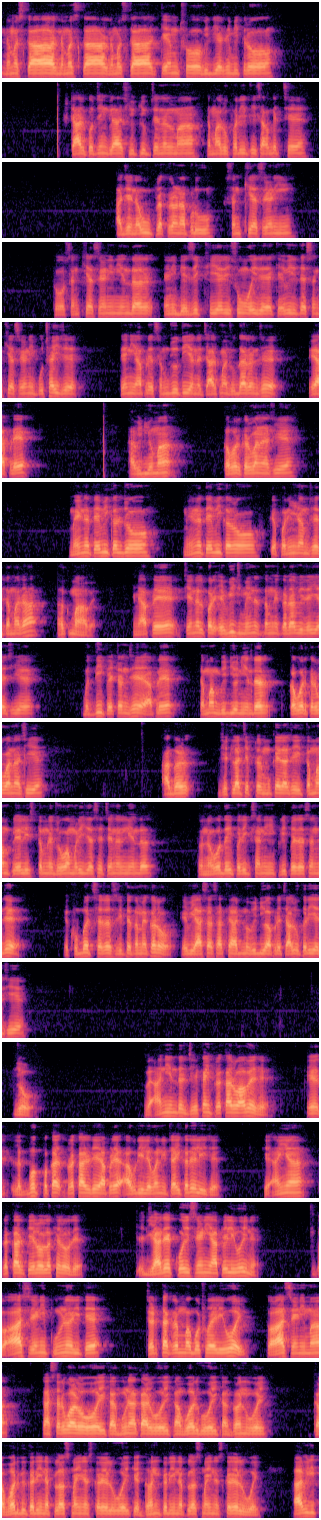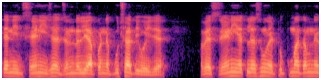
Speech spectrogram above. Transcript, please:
નમસ્કાર નમસ્કાર નમસ્કાર. કેમ છો વિદ્યાર્થી મિત્રો? સ્ટાર કોચિંગ ક્લાસ યુટ્યુબ ચેનલમાં તમારું ફરીથી સ્વાગત છે. આજે નવું પ્રકરણ આપણું સંખ્યા શ્રેણી. તો સંખ્યા શ્રેણીની અંદર એની બેઝિક થિયરી શું હોય છે, કેવી રીતે સંખ્યા શ્રેણી પૂછાય છે, તેની આપણે સમજૂતી અને ચાર પાંચ ઉદાહરણ છે એ આપણે આ વિડીયોમાં કવર કરવાના છીએ. મહેનત એવી કરજો, મહેનત એવી કરો કે પરિણામ છે તમારા હકમાં આવે. અને આપણે ચેનલ પર એવી જ મહેનત તમને કરાવી રહ્યા છીએ. બધી પેટર્ન છે આપણે તમામ વિડીયોની અંદર કવર કરવાના છીએ. આગળ જેટલા ચેપ્ટર મૂકેલા છે એ તમામ પ્લેલિસ્ટ તમને જોવા મળી જશે ચેનલની અંદર. તો નવોદય પરીક્ષાની પ્રિપેરેશન છે એ ખૂબ જ સરસ રીતે તમે કરો એવી આશા સાથે આજનો વીડિયો આપણે ચાલુ કરીએ છીએ. જો, હવે આની અંદર જે કાંઈ પ્રકારો આવે છે, એ લગભગ પ્રકાર પ્રકાર જે આપણે આવરી લેવાની ટ્રાય કરેલી છે, કે અહીંયા પ્રકાર પહેલો લખેલો છે જ્યારે કોઈ શ્રેણી આપેલી હોય ને, તો આ શ્રેણી પૂર્ણ રીતે ચડતા ક્રમમાં ગોઠવાયેલી હોય, તો આ શ્રેણીમાં કાં સરવાળો હોય, કાં ગુણાકાર હોય, કાં વર્ગ હોય, કાં ઘન હોય, કાં વર્ગ કરીને પ્લસ માઇનસ કરેલું હોય, કે ઘન કરીને પ્લસ માઇનસ કરેલું હોય આવી રીતેની શ્રેણી છે જનરલી આપણને પૂછાતી હોય છે. હવે શ્રેણી એટલે શું એ ટૂંકમાં તમને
